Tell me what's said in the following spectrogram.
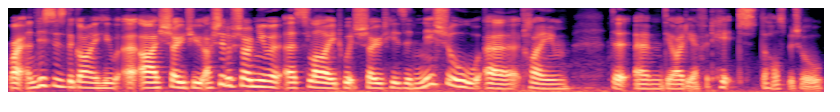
Right, and this is the guy who uh, I showed you. I should have shown you a, a slide which showed his initial uh, claim that um, the IDF had hit the hospital,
